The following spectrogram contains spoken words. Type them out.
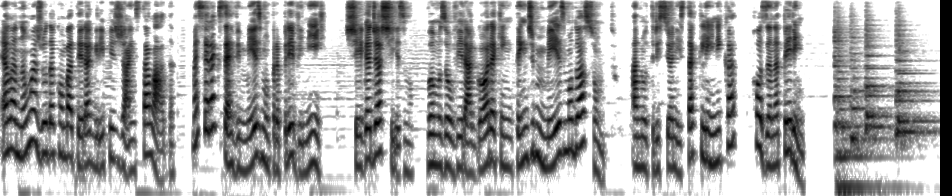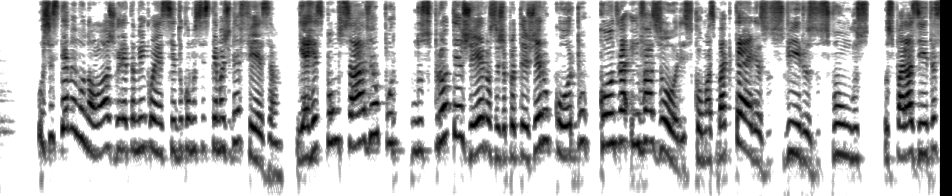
Ela não ajuda a combater a gripe já instalada. Mas será que serve mesmo para prevenir? Chega de achismo. Vamos ouvir agora quem entende mesmo do assunto. A nutricionista clínica Rosana Perim. O sistema imunológico é também conhecido como sistema de defesa e é responsável por nos proteger, ou seja, proteger o corpo contra invasores, como as bactérias, os vírus, os fungos, os parasitas,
